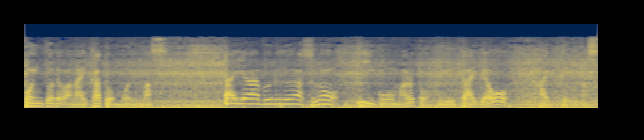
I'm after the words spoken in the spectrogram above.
ポイントではないかと思います。タイヤはブルーアースの E50 というタイヤを履いています。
